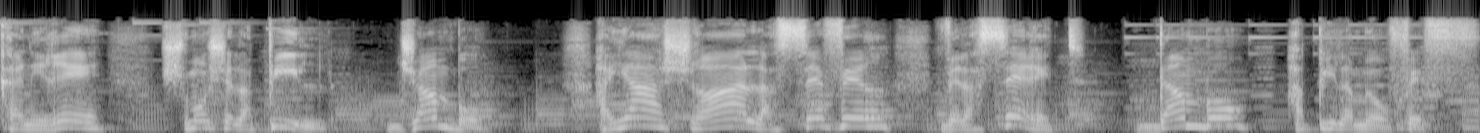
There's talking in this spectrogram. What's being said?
כנראה שמו של הפיל, ג'מבו, היה השראה לספר ולסרט דמבו, הפיל המעופף.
